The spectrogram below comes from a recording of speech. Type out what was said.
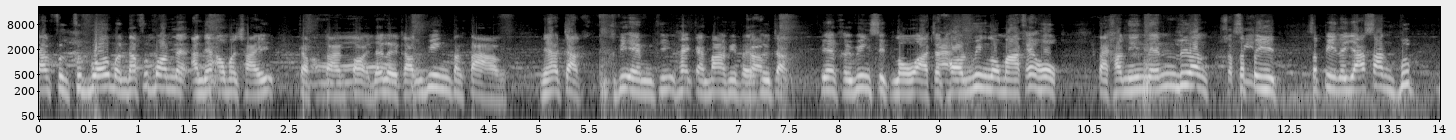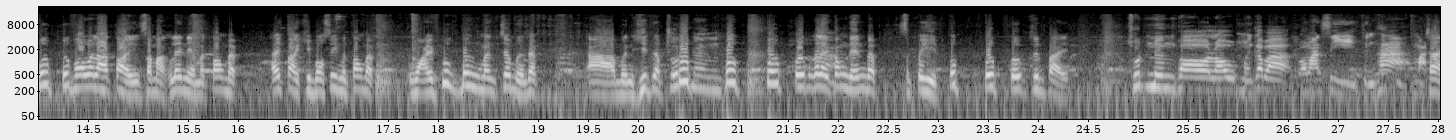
การฝึกฟุตเวิร์กเหมือนนักฟุตบอลเนี่ยอันเนี้ยเอามาใช้กับอ๋อการต่อยได้เลยการวิ่งต่างๆเนี่ยจากพี่เอ็มที่ให้การบ้านพี่ไปครับ คือจาก พี่เอ็มเคยวิ่ง 10 โล อาจจะอะทอนวิ่งลงมาแค่ 6 แต่คราวนี้เน้นเรื่องสสปีปีดดสปีดระยะสั้นปุ๊บปุ๊บปุ๊บเพราะเวลาต่อยสมัครเล่นเนี่ยมันต้องแบบไอ้ต่อยคีบ็อกซิ่งมันต้องแบบไวปุ๊บปึ้งมันจะเหมือนแบบอ่าเหมือนฮิตแบบชุดปุ๊บหนึ่งปุ๊บปุ๊บปุ๊บก็เลยต้องเน้นแบบสปีดปุ๊บปุ๊บปุ๊บขึ้นไป ชุดหนึ่งพอเราเหมือนกับว่าประมาณ4ี่ถึงห้าหมัดใช่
